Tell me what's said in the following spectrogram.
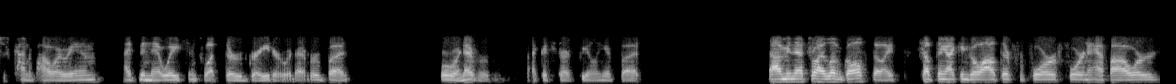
just kind of how I am. I've been that way since what third grade or whatever, but or whenever I could start feeling it. But I mean, that's why I love golf though. It's something I can go out there for four, four and a half hours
